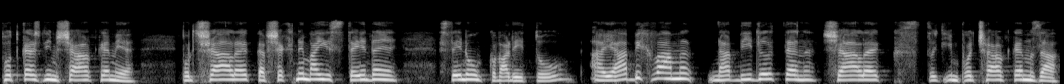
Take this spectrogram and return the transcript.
pod každým šálkem je podšálek a všechny mají stejné, stejnou kvalitu a já bych vám nabídl ten šálek s tím počálkem za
